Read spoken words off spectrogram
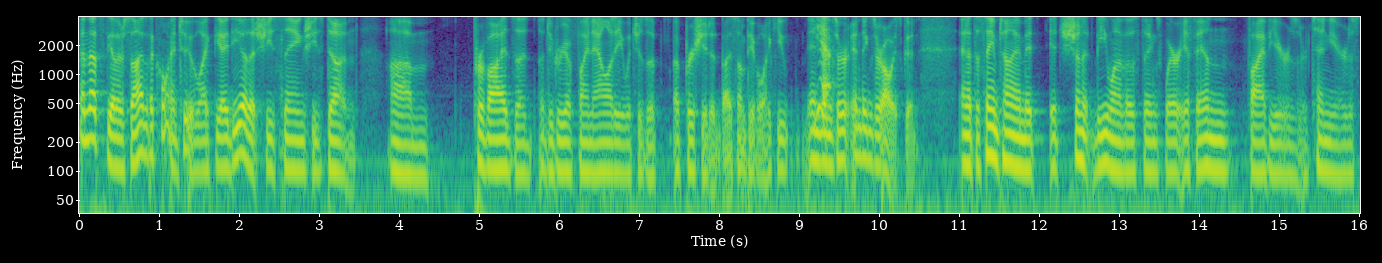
And that's the other side of the coin too. Like the idea that she's saying she's done um, provides a, a degree of finality, which is a, appreciated by some people. Like you, endings are endings are always good. And at the same time, it it shouldn't be one of those things where if in five years or ten years,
